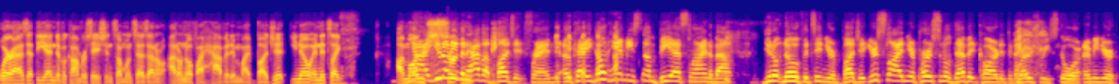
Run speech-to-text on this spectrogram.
whereas at the end of a conversation someone says i don't i don't know if i have it in my budget you know and it's like I'm Guy, you don't even have a budget, friend. Okay, don't hand me some BS line about you don't know if it's in your budget. You're sliding your personal debit card at the grocery store. I mean, your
